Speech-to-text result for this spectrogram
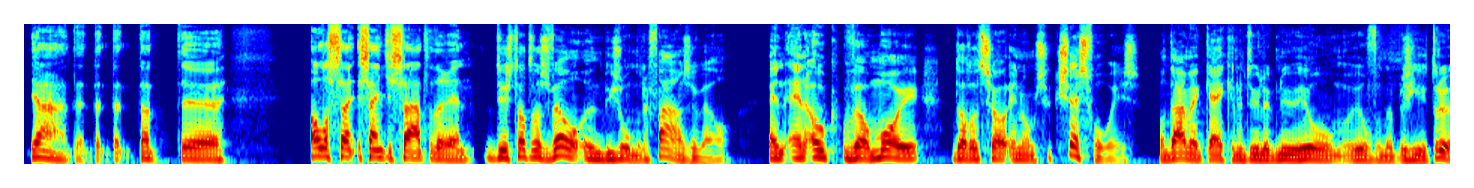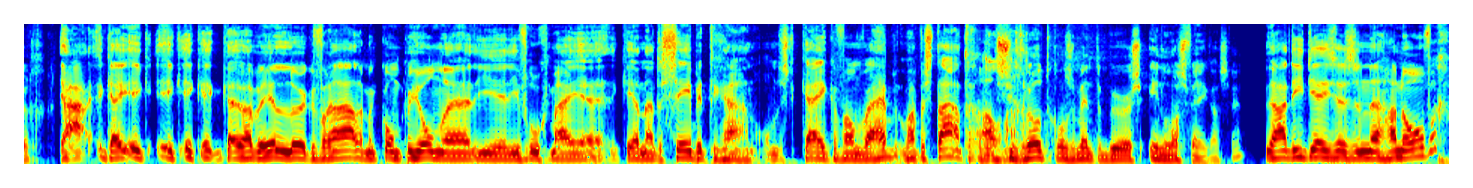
ja, dat, dat, dat alle ce- centjes zaten erin. Dus dat was wel een bijzondere fase wel. En, en ook wel mooi dat het zo enorm succesvol is. Want daarmee kijk je natuurlijk nu heel, heel veel met plezier terug. Ja, kijk, ik, ik, ik, ik, we hebben hele leuke verhalen. Mijn compagnon eh, die, die vroeg mij eh, een keer naar de Cebit te gaan. Om eens te kijken van, waar, hebben, waar bestaat er Dat is de grote consumentenbeurs in Las Vegas. Hè? Ja, die deze is in eh, Hannover.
